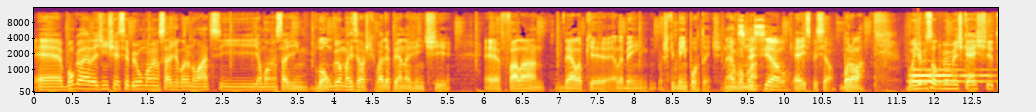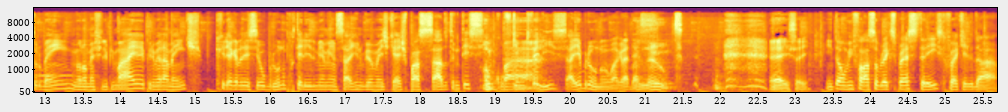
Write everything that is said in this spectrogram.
É, bom, galera, a gente recebeu uma mensagem agora no WhatsApp e é uma mensagem longa, mas eu acho que vale a pena a gente é, falar dela, porque ela é bem, acho que bem importante, né? Vamos lá. Especial. É especial. Bora lá. Bom dia, pessoal do Biomedcast, tudo bem? Meu nome é Felipe Maia e, primeiramente, queria agradecer o Bruno por ter lido minha mensagem no Biomedcast passado 35. Opa! Fiquei muito feliz. Aí, Bruno, agradece. Valeu. É isso aí. Então, vim falar sobre o Express 3, que foi aquele da,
